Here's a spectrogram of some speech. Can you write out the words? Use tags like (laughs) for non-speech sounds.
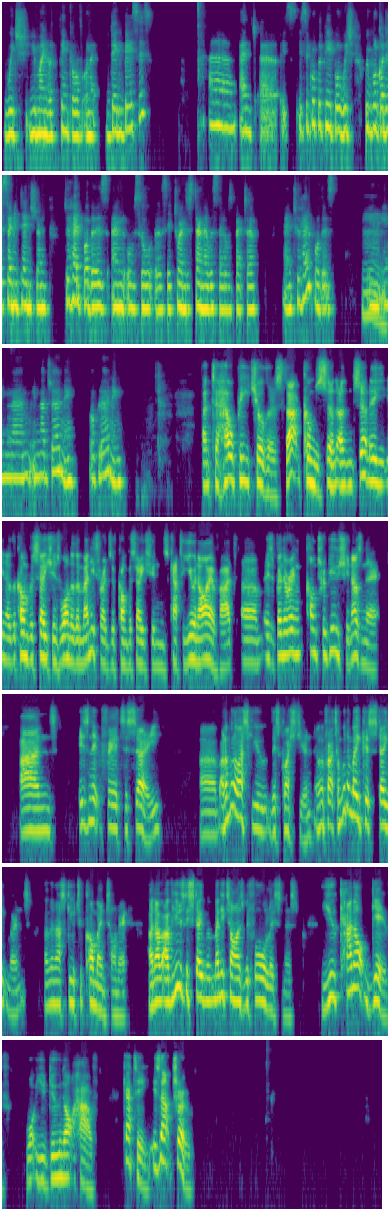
which you might not think of on a daily basis. Uh, and uh, it's, it's a group of people which we've all got the same intention to help others and also uh, say to understand ourselves better and to help others mm. in hmm. in, um, in that journey of learning and to help each others. That comes and, and certainly you know the conversations one of the many threads of conversations Cathy you and I have had um, has been a ring contribution hasn't it? And isn't it fair to say um, and I'm going to ask you this question and in fact I'm going to make a statement and then ask you to comment on it. And I've, I've used this statement many times before listeners. You cannot give what you do not have Cathy, is that true?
